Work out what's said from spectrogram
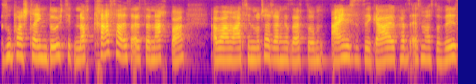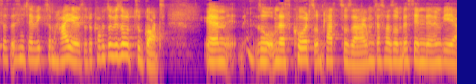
super streng durchzieht, noch krasser ist als der Nachbar. Aber Martin Luther hat dann gesagt, so, eigentlich ist es egal, du kannst essen, was du willst, das ist nicht der Weg zum Heil. So, du kommst sowieso zu Gott. Ähm, so um das kurz und platt zu sagen. Das war so ein bisschen irgendwie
